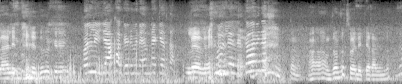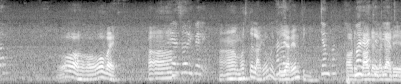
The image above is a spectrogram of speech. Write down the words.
લાલીન ભાઈ દૂધ કર્યું. પલ્લી જે આખા ગરમીને એમને કહેતા. લે લે. લે લે કાવી ના? હા જમ જમ પહેરાવીને જો જો. ઓહો ઓ ભાઈ. હા એ સોરી પેલી. હા મસ્ત લાગે હો તૈયાર એમ થઈ ગયું. કેમ પાવડર પાવડર લગાડી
